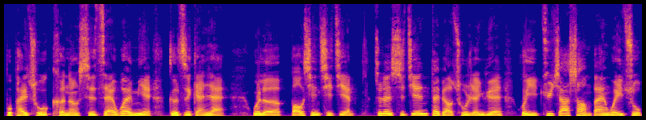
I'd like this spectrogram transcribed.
不排除可能是在外面各自感染。为了保险起见，这段时间代表处人员会以居家上班为主，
